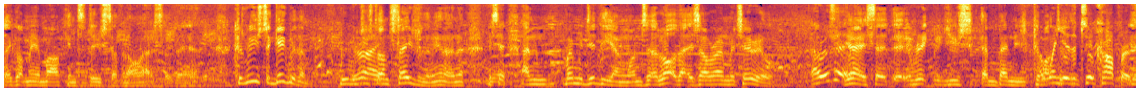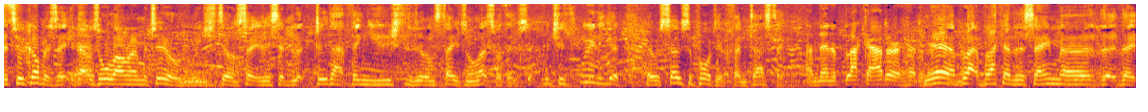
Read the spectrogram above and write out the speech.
they got me and Mark in to do stuff and all that stuff. Because we used to gig with them, we were just on stage with them, you know. And, he said, and when we did the young ones, a lot of that is our own material. Oh, is it? Yeah, it's, uh, Rick you, and Ben. You come Oh, up when you're the two coppers? The two coppers. They, Yeah. That was all our own material. We used to do on stage. They said, "Look, do that thing you used to do on stage and all that sort of thing," so, which is really good. They were so supportive, fantastic. and then a Blackadder had a Yeah, Black Blackadder the same. Uh, they, they,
